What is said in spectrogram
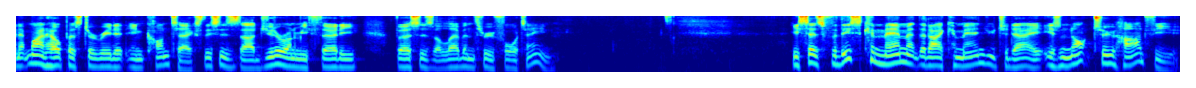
and it might help us to read it in context. This is uh, Deuteronomy 30, verses 11 through 14. He says, For this commandment that I command you today is not too hard for you,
